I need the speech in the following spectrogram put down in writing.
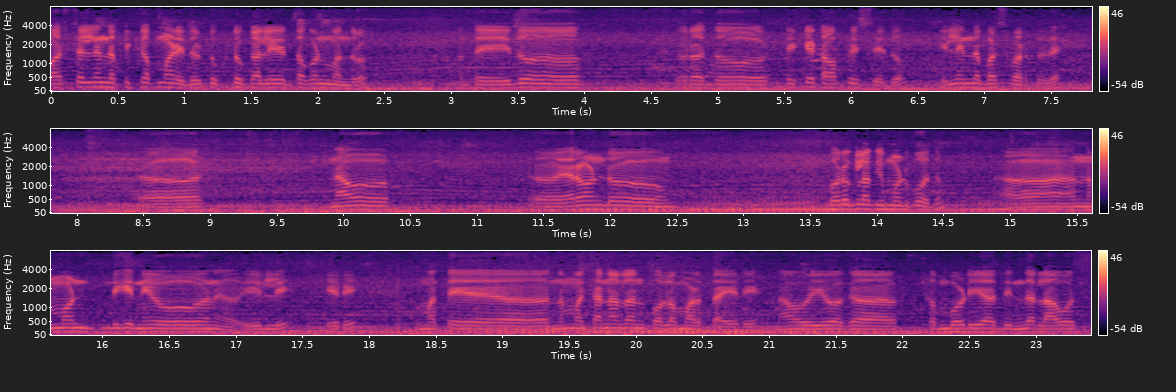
ಹಾಸ್ಟೆಲ್ನಿಂದ ಪಿಕಪ್ ಮಾಡಿದ್ದು, ಟುಕ್ ಟುಕ್ ಅಲ್ಲಿ ತೊಗೊಂಡು ಬಂದರು. ಮತ್ತು ಇದು ಇವರದ್ದು ಟಿಕೆಟ್ ಆಫೀಸ್ ಇದು. ಇಲ್ಲಿಂದ ಬಸ್ ಬರ್ತದೆ. ನಾವು ಅರೌಂಡು ಫೋರ್ ಓ ಕ್ಲಾಕಿಗೆ ಮುಡ್ಬೋದು ನಮ್ಮೊಂದಿಗೆ ನೀವು ಇಲ್ಲಿ ಇರಿ. ಮತ್ತು ನಮ್ಮ ಚಾನಲನ್ನು ಫಾಲೋ ಮಾಡ್ತಾ ಇರಿ. ನಾವು ಇವಾಗ ಕಂಬೋಡಿಯಾದಿಂದ ಲಾವೋಸ್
